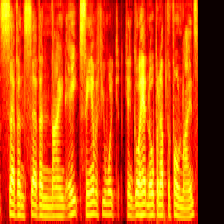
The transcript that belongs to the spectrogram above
7798. Sam, if you want, can go ahead and open up the phone lines.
